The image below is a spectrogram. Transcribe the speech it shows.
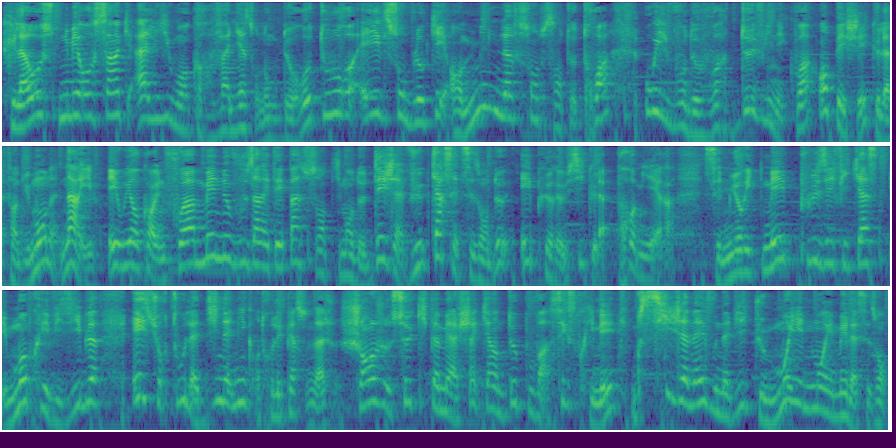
Klaus numéro 5, Ali ou encore Vania sont donc de retour et ils sont bloqués en 1963 où ils vont devoir deviner quoi empêcher que la fin du monde n'arrive. Et oui encore une fois, mais ne vous arrêtez pas ce sentiment de déjà vu car cette saison 2 est plus réussie que la première. C'est mieux rythmé, plus efficace et moins prévisible et surtout la dynamique entre les personnages ce qui permet à chacun de pouvoir s'exprimer. Si jamais vous n'aviez que moyennement aimé la saison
